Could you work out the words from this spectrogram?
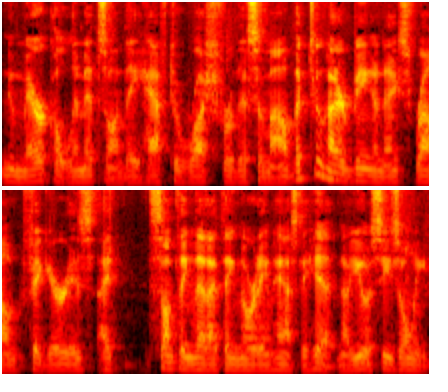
numerical limits on they have to rush for this amount, but 200 being a nice round figure is I something that I think Notre Dame has to hit. Now USC's only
